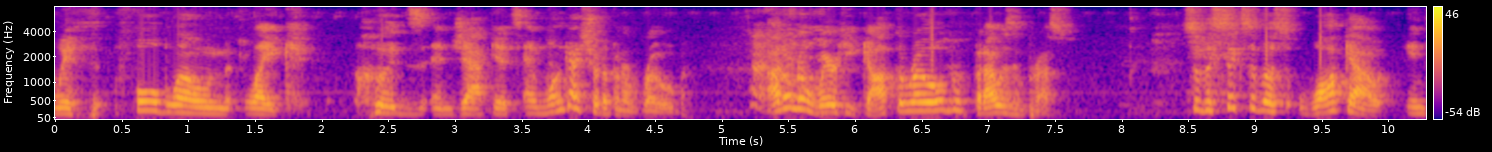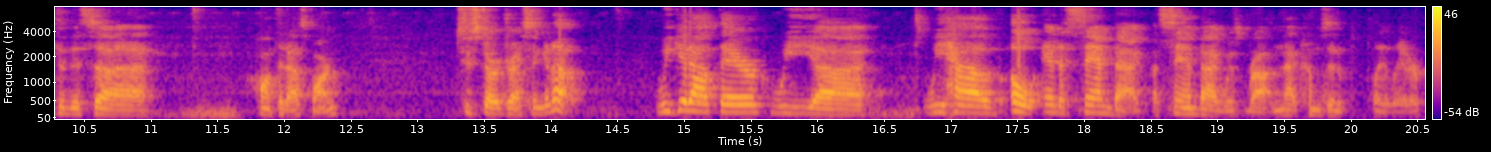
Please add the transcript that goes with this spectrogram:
with full blown, like, hoods and jackets, and one guy showed up in a robe. I don't know where he got the robe, but I was impressed. So the six of us walk out into this uh, haunted ass barn to start dressing it up. We get out there, we uh, we have oh, and a sandbag. A sandbag was brought, and that comes into play later.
